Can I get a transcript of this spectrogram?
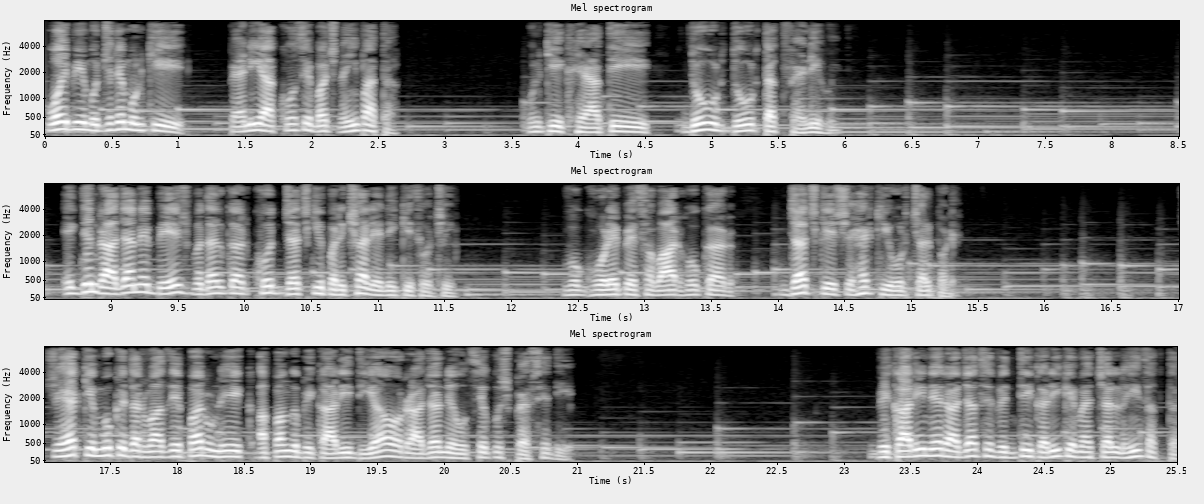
कोई भी मुजरिम उनकी पैनी आँखों से बच नहीं पाता। उनकी ख्याति दूर दूर तक फैली हुई। एक दिन राजा ने बेश बदलकर खुद जज की परीक्षा लेने की सोची। वो घोड़े पे सवार होकर जज के शहर की ओर चल पड़े। शहर के मुख्य दरवाजे पर उन्हें एक अपंग भिकारी दिया और राजा ने उसे कुछ पैसे दिए। भिकारी ने राजा से विनती करी कि मैं चल नहीं सकता।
